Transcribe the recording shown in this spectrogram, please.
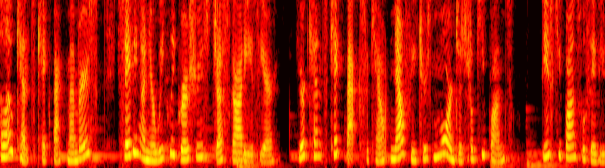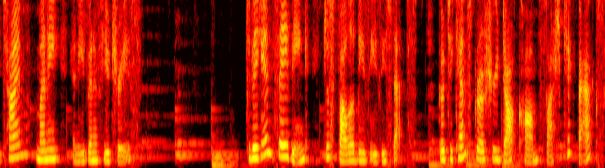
Hello Kent's Kickback members! Saving on your weekly groceries just got easier. Your Kent's Kickbacks account now features more digital coupons. These coupons will save you time, money, and even a few trees. To begin saving, just follow these easy steps. Go to kentsgrocery.com slash kickbacks,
